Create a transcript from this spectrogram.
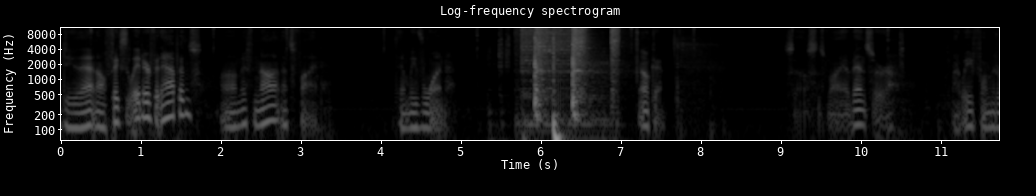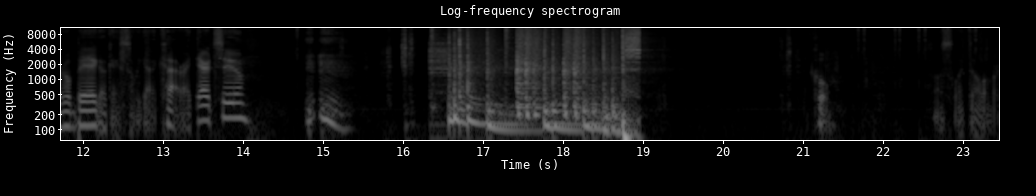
do that, and I'll fix it later if it happens. Um, if not, that's fine. Then we've won. Okay. So since my events are, my waveform is real big. Okay, so we got a cut right there too. cool. So let's select all of our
